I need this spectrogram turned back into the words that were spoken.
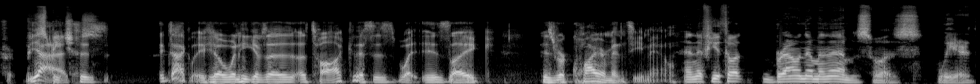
for Yeah, it's speeches. his, exactly. You know, when he gives a, a talk, this is what is like his requirements email. And if you thought brown M and M's was weird,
